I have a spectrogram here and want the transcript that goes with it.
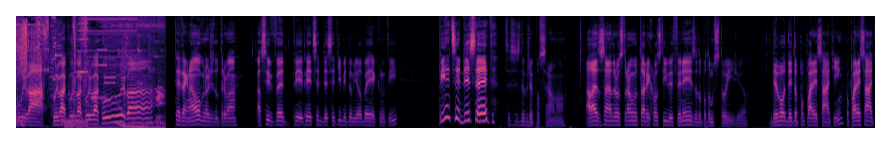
Kurva, kurva, kurva, kurva, kurva. To je tak na hovno, že to trvá. Asi ve 510 by to mělo být hacknutý. 510! To jsi dobře posral, no. Ale zase na druhou stranu ta rychlost té wi za to potom stojí, že jo. Jde, jde to po 50? Po 50,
